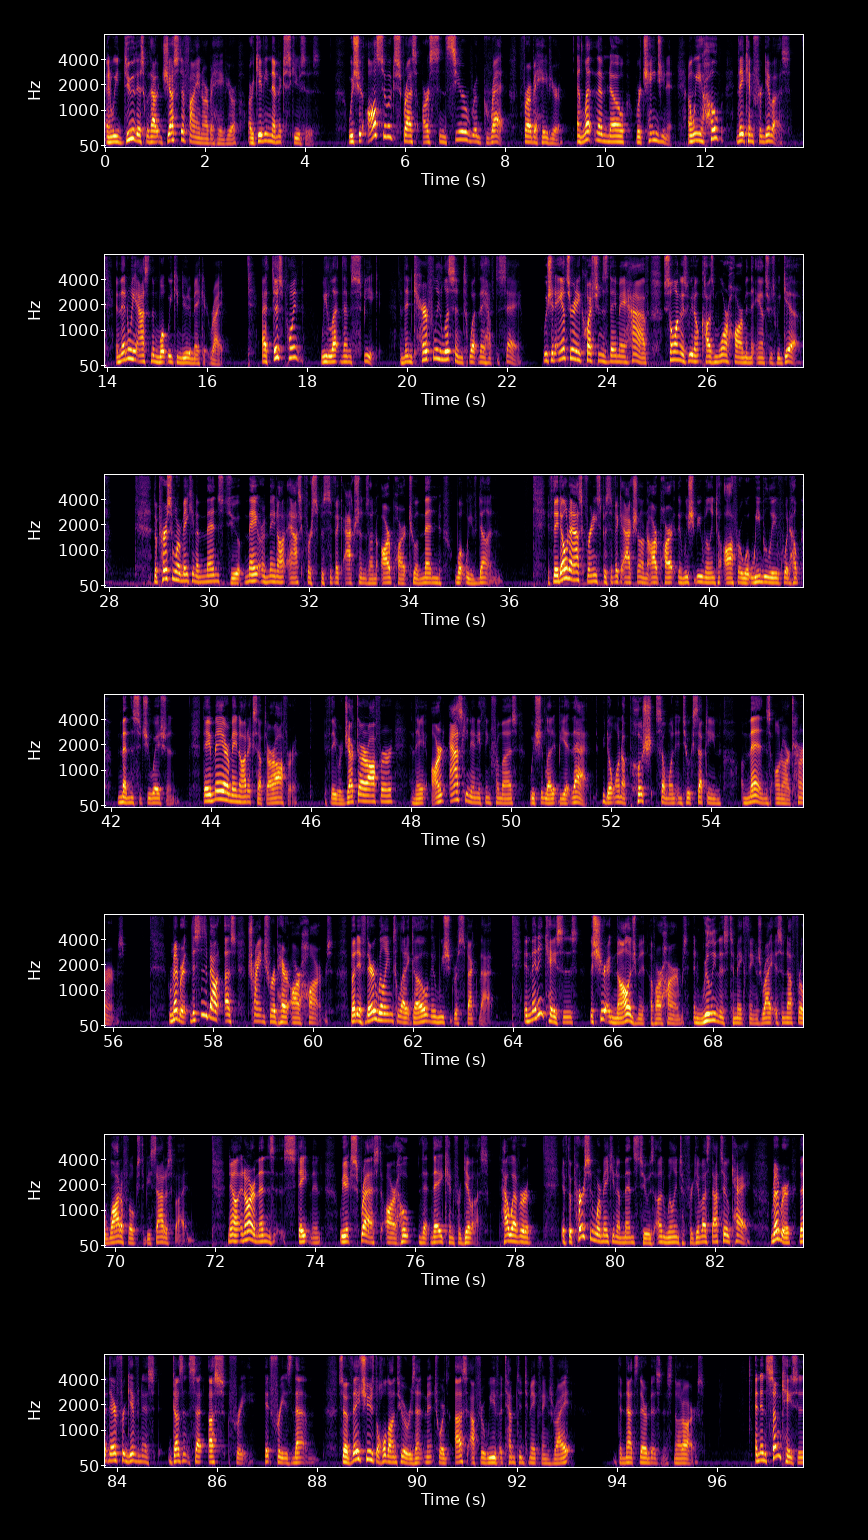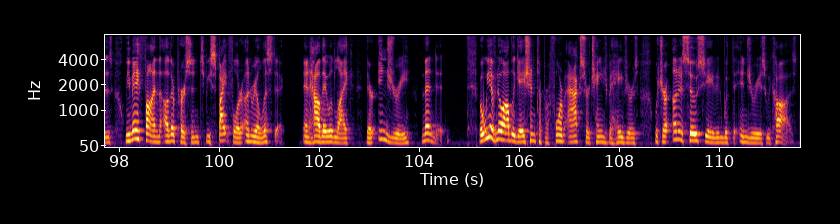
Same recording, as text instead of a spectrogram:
And we do this without justifying our behavior or giving them excuses. We should also express our sincere regret for our behavior and let them know we're changing it. And we hope they can forgive us. And then we ask them what we can do to make it right. At this point, we let them speak and then carefully listen to what they have to say. We should answer any questions they may have so long as we don't cause more harm in the answers we give. The person we're making amends to may or may not ask for specific actions on our part to amend what we've done. If they don't ask for any specific action on our part, then we should be willing to offer what we believe would help mend the situation. They may or may not accept our offer. If they reject our offer and they aren't asking anything from us, we should let it be at that. We don't want to push someone into accepting amends on our terms. Remember, this is about us trying to repair our harms. But if they're willing to let it go, then we should respect that. In many cases, the sheer acknowledgement of our harms and willingness to make things right is enough for a lot of folks to be satisfied. Now, in our amends statement, we expressed our hope that they can forgive us. However, if the person we're making amends to is unwilling to forgive us, that's okay. Remember that their forgiveness doesn't set us free it frees them. So if they choose to hold on to a resentment towards us after we've attempted to make things right, then that's their business, not ours. And in some cases, we may find the other person to be spiteful or unrealistic in how they would like their injury mended. But we have no obligation to perform acts or change behaviors which are unassociated with the injuries we caused.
